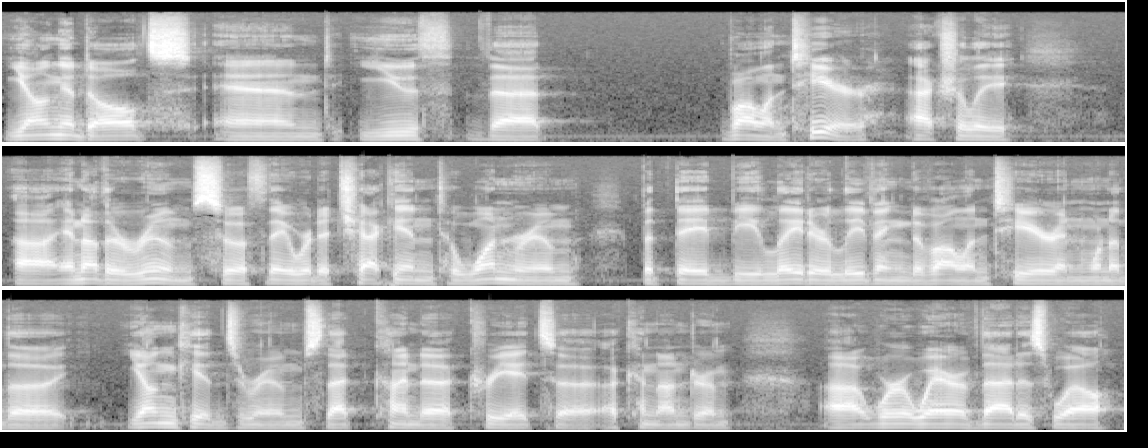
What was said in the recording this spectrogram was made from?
young adults and youth that volunteer actually uh, in other rooms. So if they were to check into one room, but they'd be later leaving to volunteer in one of the young kids' rooms, that kind of creates a, a conundrum. Uh, we're aware of that as well.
